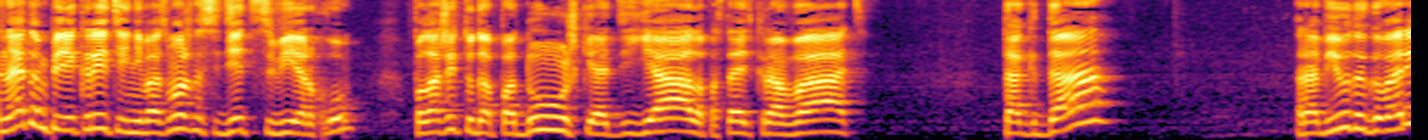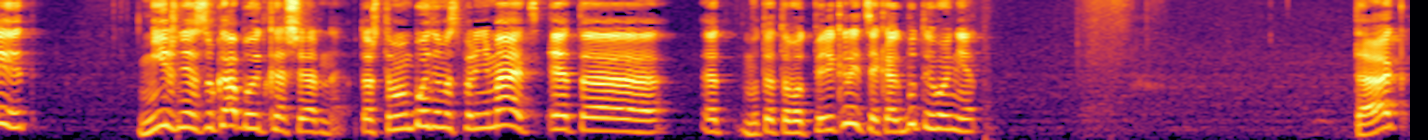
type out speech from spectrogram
на этом перекрытии невозможно сидеть сверху, положить туда подушки, одеяло, поставить кровать, тогда Рабиуда говорит, нижняя сука будет кошерная. Потому что мы будем воспринимать это, это, вот это вот перекрытие, как будто его нет. Так,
